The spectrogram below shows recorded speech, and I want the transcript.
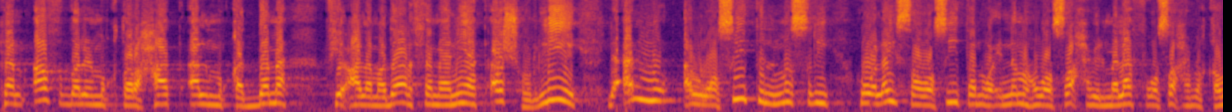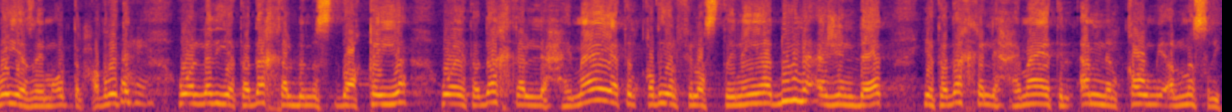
كان أفضل المقترحات المقدمة في على مدار ثمانية أشهر. ليه؟ لأنه الوسيط المصري هو ليس وسيطا وإنما هو صاحب الملف وصاحب القضية زي ما قلت لحضرتك. هو الذي يتدخل بمصداقية ويتدخل لحماية القضية الفلسطينية دون أجندات يتدخل لحماية الأمن القومي المصري.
